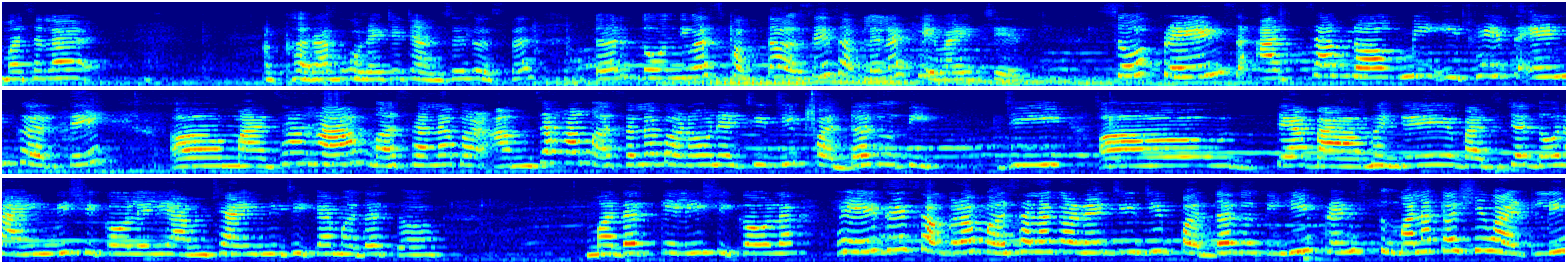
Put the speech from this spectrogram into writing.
मसाला खराब होण्याचे चान्सेस असतात तर दोन दिवस फक्त असेच आपल्याला ठेवायचे आहेत. सो फ्रेंड्स आजचा व्लॉग मी इथेच एंड करते. माझा हा मसाला ब आमचा हा मसाला बनवण्याची जी पद्धत होती जी त्या बा म्हणजे बाजूच्या दोन आईंनी शिकवलेली आमच्या आईंनी जी काय मदत मदत केली शिकवलं. हे जे सगळं मसाला करण्याची जी पद्धत होती ही फ्रेंड्स तुम्हाला कशी वाटली?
